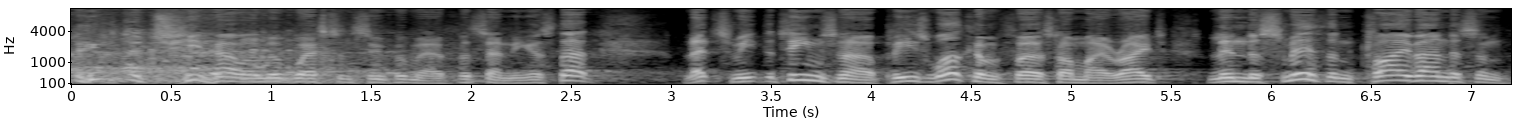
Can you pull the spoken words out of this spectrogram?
Thanks to Jean Allen of Weston-super-Mare for sending us that. Let's meet the teams now. Please welcome first on my right, Linda Smith and Clive Anderson.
